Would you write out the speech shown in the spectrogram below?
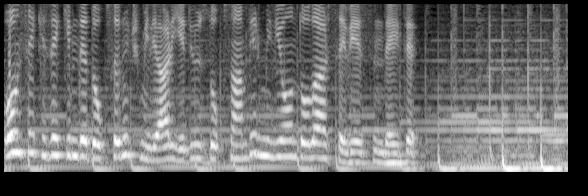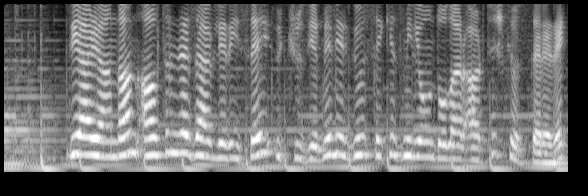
18 Ekim'de 93 milyar 791 milyon dolar seviyesindeydi. Diğer yandan altın rezervleri ise 320,8 milyon dolar artış göstererek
